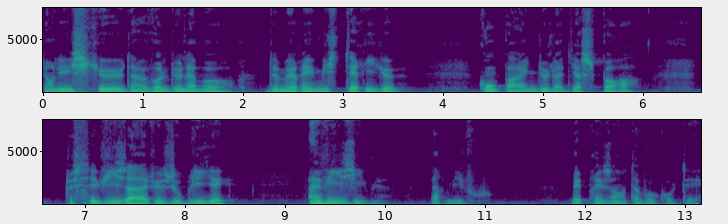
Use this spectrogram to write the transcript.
dans les cieux d'un vol de la mort, demeuré mystérieux, compagne de la diaspora, de ces visages oubliés, invisibles parmi vous, mais présente à vos côtés.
